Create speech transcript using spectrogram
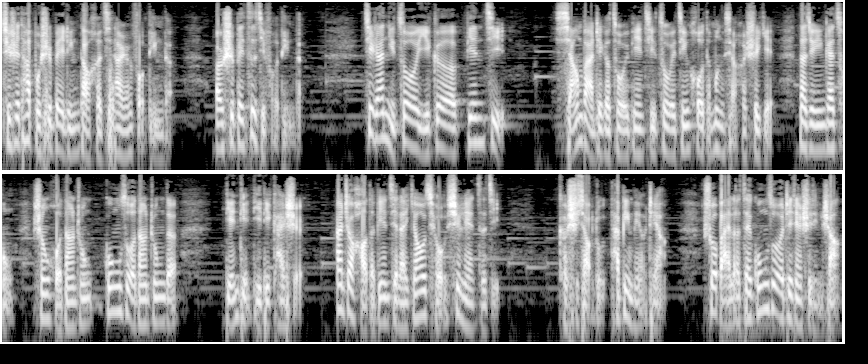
其实他不是被领导和其他人否定的，而是被自己否定的。既然你作为一个编辑，想把这个作为编辑作为今后的梦想和事业，那就应该从生活当中、工作当中的点点滴滴开始，按照好的编辑来要求训练自己。可是小鹿他并没有这样，说白了，在工作这件事情上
